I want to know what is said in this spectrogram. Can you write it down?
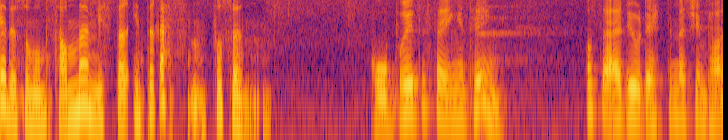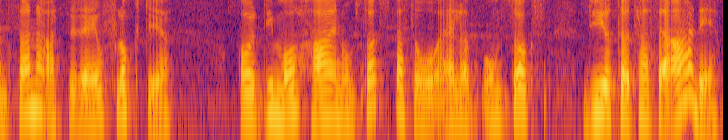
er det som om Sanne mister interessen for sønnen. Hun brydde seg ingenting. Og så er det jo dette med sjimpansene, at det er jo flokkdyr. Og de må ha en omsorgsperson eller omsorgsdyr til å ta seg av dem.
